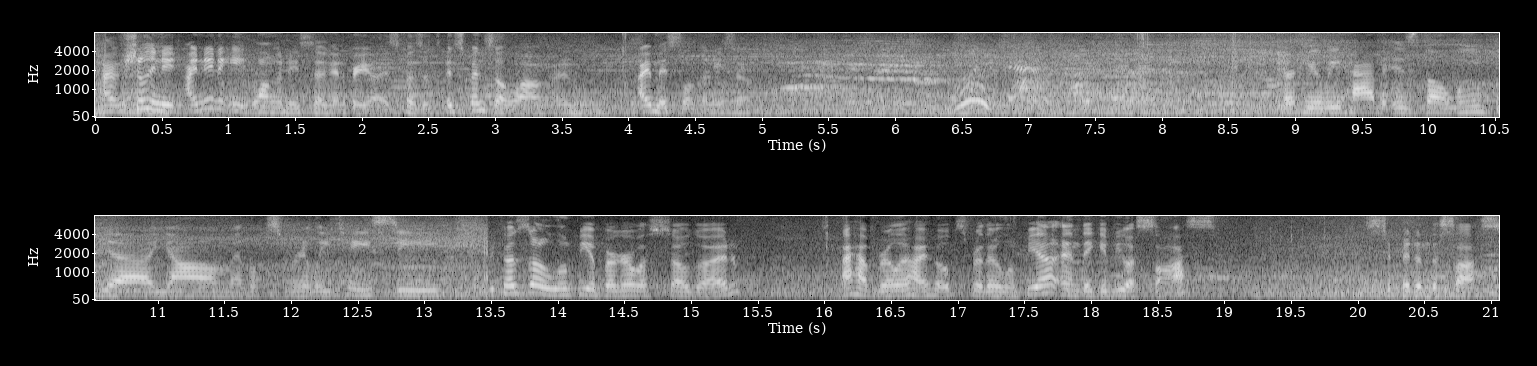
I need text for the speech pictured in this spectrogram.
I actually need, I need to eat longanisa again for you guys because it's, it's been so long and I miss longanisa. So here we have is the lumpia, yum. It looks really tasty. Because the lumpia burger was so good, I have really high hopes for their lumpia and they give you a sauce just a bit in the sauce.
